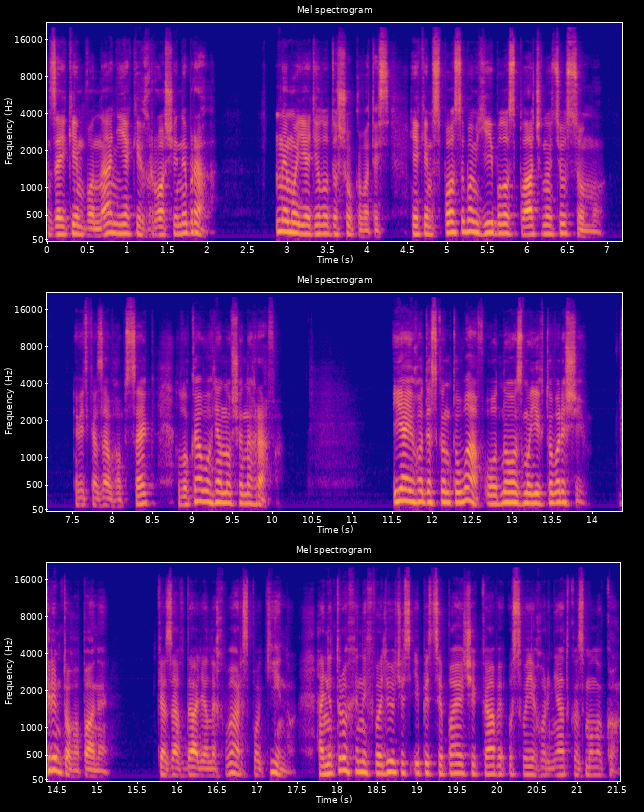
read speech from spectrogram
за яким вона ніяких грошей не брала. Не моє діло дошукуватись, яким способом їй було сплачено цю суму, відказав гопсек, лукаво глянувши на графа. Я його дисконтував у одного з моїх товаришів. Крім того, пане, казав далі Лехвар спокійно, ані трохи не хвилюючись і підсипаючи кави у своє горнятко з молоком.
